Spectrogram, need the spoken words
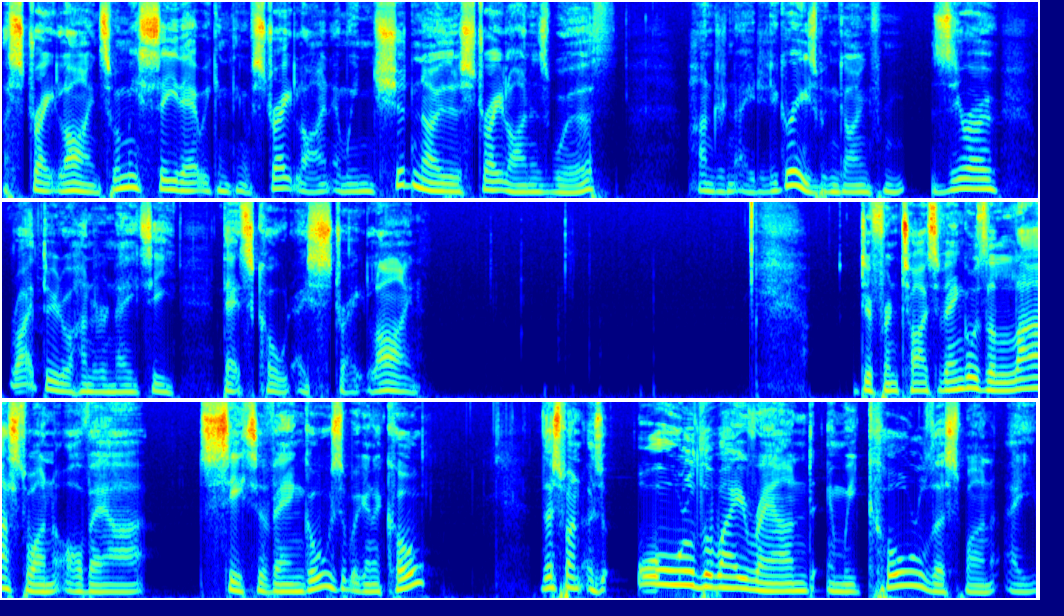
a straight line so when we see that we can think of straight line and we should know that a straight line is worth 180 degrees we can going from 0 right through to 180 that's called a straight line. Different types of angles. The last one of our set of angles that we're going to call. This one is all the way around and we call this one a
